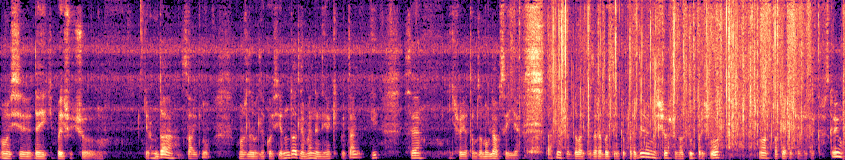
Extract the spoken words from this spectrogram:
ось е, деякі пишуть, що ерунда, сайт, ну, можливо, для когось ерунда, для мене ніяких питань і все, що я там замовляв, все є. Так, ну що ж, давайте зараз быстренько передивимося, що ж у нас тут прийшло. От пакетик я вже так вскрив.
